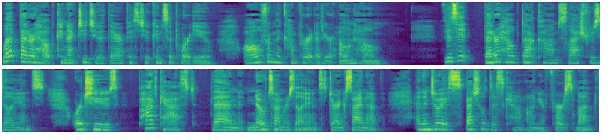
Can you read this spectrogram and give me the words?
Let BetterHelp connect you to a therapist who can support you, all from the comfort of your own home. Visit betterhelp.com slash resilience or choose podcast, then notes on resilience during sign up and enjoy a special discount on your first month.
